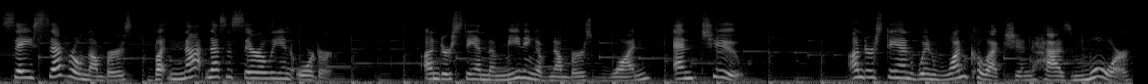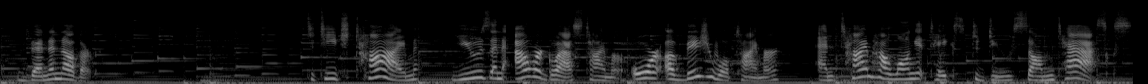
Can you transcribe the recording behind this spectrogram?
say several numbers, but not necessarily in order. Understand the meaning of numbers 1 and 2 understand when one collection has more than another. To teach time, use an hourglass timer or a visual timer and time how long it takes to do some tasks.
